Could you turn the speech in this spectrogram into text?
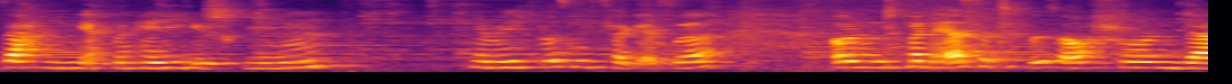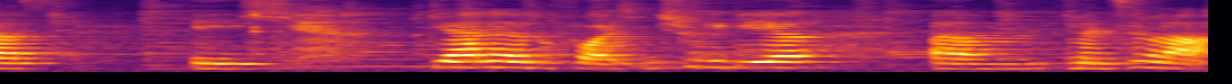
Sachen hier auf mein Handy geschrieben, damit ich bloß nichts vergesse. Und mein erster Tipp ist auch schon, dass ich gerne, bevor ich in die Schule gehe, ähm, mein Zimmer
